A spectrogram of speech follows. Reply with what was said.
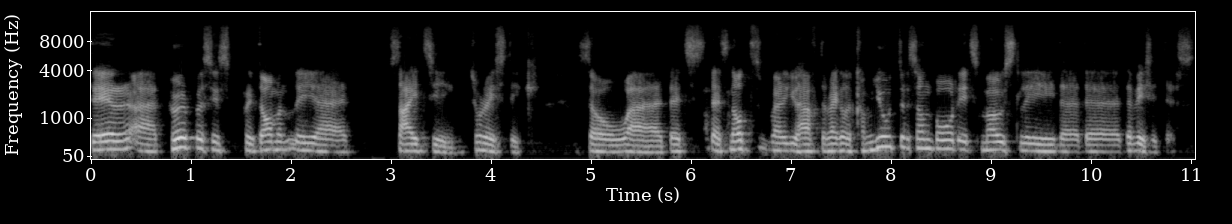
their uh, purpose is predominantly uh, sightseeing, touristic. So uh, that's that's not where you have the regular commuters on board. It's mostly the the, the visitors.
